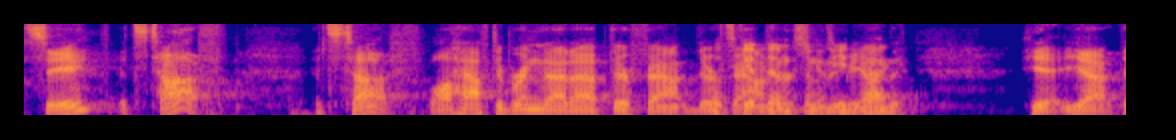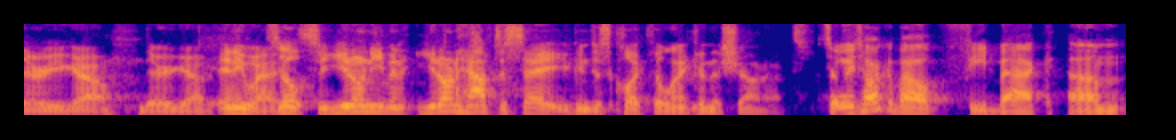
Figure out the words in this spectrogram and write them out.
See, it's tough. It's tough. Well, I'll have to bring that up. They're found. They're Let's give them some feedback. The, yeah, yeah. There you go. There you go. Anyway, So- so, you don't even you don't have to say it. You can just click the link in the show notes. So we talk about feedback. Um,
